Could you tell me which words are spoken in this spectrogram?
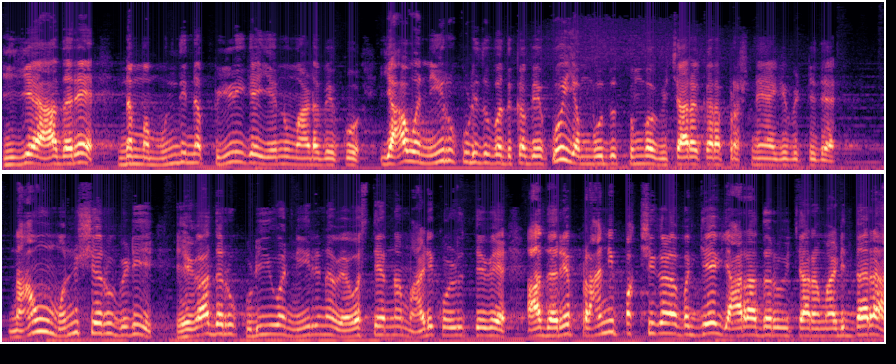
ಹೀಗೆ ಆದರೆ ನಮ್ಮ ಮುಂದಿನ ಪೀಳಿಗೆ ಏನು ಮಾಡಬೇಕು? ಯಾವ ನೀರು ಕುಡಿದು ಬದುಕಬೇಕು ಎಂಬುದು ತುಂಬಾ ವಿಚಾರಕರ ಪ್ರಶ್ನೆಯಾಗಿ ಬಿಟ್ಟಿದೆ. ನಾವು ಮನುಷ್ಯರು ಬಿಡಿ, ಹೇಗಾದರೂ ಕುಡಿಯುವ ನೀರಿನ ವ್ಯವಸ್ಥೆಯನ್ನ ಮಾಡಿಕೊಳ್ಳುತ್ತೇವೆ. ಆದರೆ ಪ್ರಾಣಿ ಪಕ್ಷಿಗಳ ಬಗ್ಗೆ ಯಾರಾದರೂ ವಿಚಾರ ಮಾಡಿದ್ದಾರಾ?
